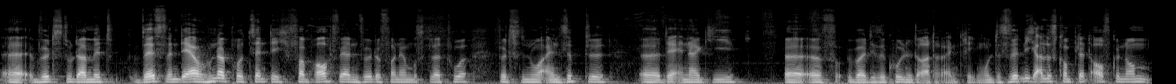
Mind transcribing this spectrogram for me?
äh, würdest du damit, selbst wenn der hundertprozentig verbraucht werden würde von der Muskulatur, würdest du nur ein Siebtel äh, der Energie äh, äh, über diese Kohlenhydrate reinkriegen. Und es wird nicht alles komplett aufgenommen.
